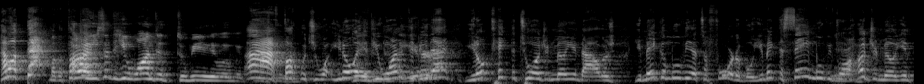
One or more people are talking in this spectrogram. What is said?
How about that, motherfucker? Oh, he said he wanted to be. Ah, fuck what you want. You know what? If you The want it to be that, you don't take the two hundred million dollars. You make a movie that's affordable. You make the same movie for a hundred million,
